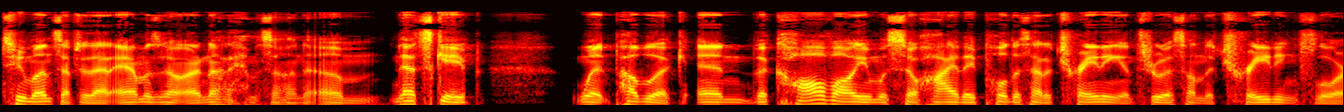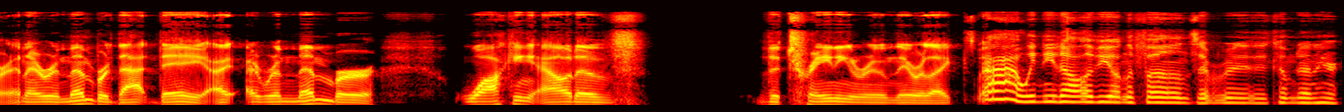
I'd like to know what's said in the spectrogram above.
two months after that, Amazon or not Amazon, um, Netscape went public and the call volume was so high they pulled us out of training and threw us on the trading floor. And I remember that day, I, I remember walking out of the training room, they were like, ah, we need all of you on the phones. Everybody to come down here.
